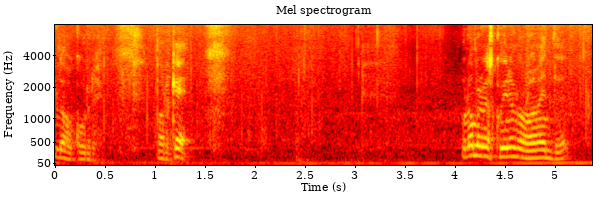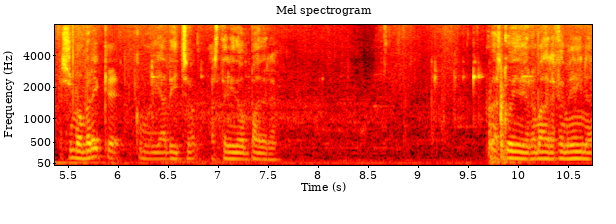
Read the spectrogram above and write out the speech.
no ocurre. ¿Por qué? Un hombre masculino normalmente es un hombre que, como ya he dicho, has tenido un padre masculino y una madre femenina.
